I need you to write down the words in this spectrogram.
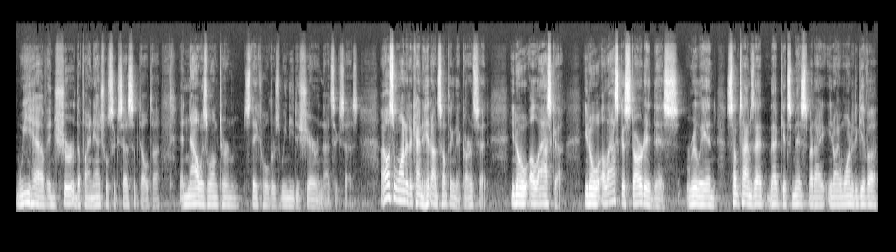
We have ensured the financial success of Delta, and now, as long term stakeholders, we need to share in that success. I also wanted to kind of hit on something that Garth said. You know, Alaska. You know, Alaska started this really, and sometimes that, that gets missed, but I, you know, I wanted to give a,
